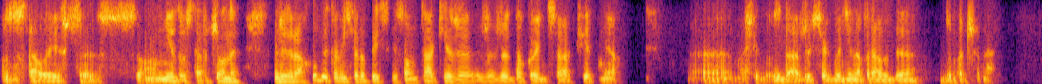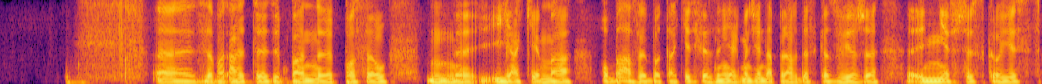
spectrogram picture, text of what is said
pozostałe jeszcze są niedostarczone. Że rachuby Komisji Europejskiej są takie, że, że, że do końca kwietnia e, ma się to zdarzyć. Jak będzie naprawdę, zobaczymy. E, ale ty, ty, pan poseł, jakie ma obawy, bo takie twierdzenie, jak będzie naprawdę, wskazuje, że nie wszystko jest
